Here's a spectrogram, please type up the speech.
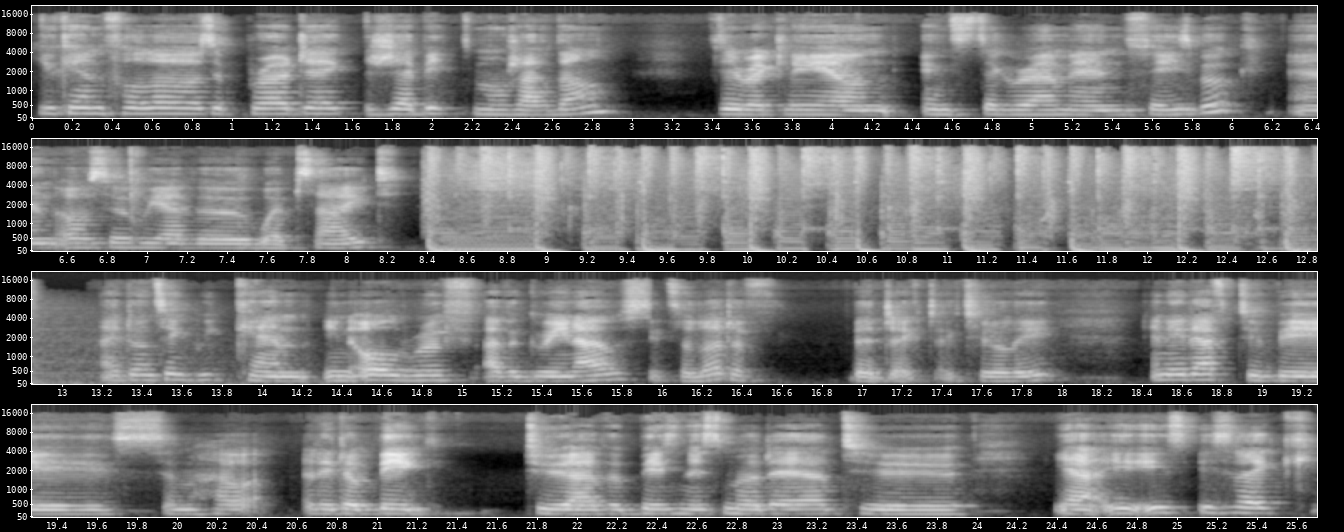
You can follow the project J'habite mon jardin directly on Instagram and Facebook. And also, we have a website. I don't think we can in all roof have a greenhouse. It's a lot of budget actually, and it have to be somehow a little big to have a business model. To yeah, it's, it's like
